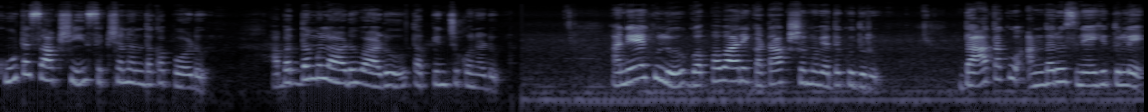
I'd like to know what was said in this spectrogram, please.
కూట సాక్షి శిక్షనందకపోడు. అబద్ధములాడువాడు తప్పించుకొనడు. అనేకులు గొప్పవారి కటాక్షము వెదకుదురు దాతకు అందరూ స్నేహితులే.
